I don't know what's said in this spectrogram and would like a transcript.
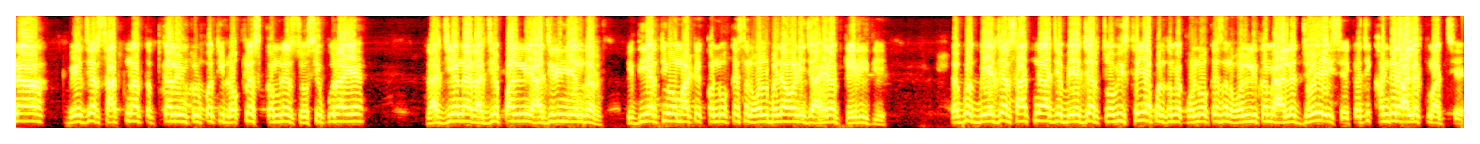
ના, બે હજાર સાતના તત્કાલીન કુલપતિ ડોક્ટર કમલેશ જોશીપુરાએ રાજ્યના રાજ્યપાલની હાજરીની અંદર વિદ્યાર્થીઓ માટે કન્વોકેશન હોલ બનાવવાની જાહેરાત કરી હતી. લગભગ બે હજાર સાતના આજે બે હજાર ચોવીસ થયા, પણ તમે કન્વોકેશન હોલની તમે હાલત જોઈ હશે કે હજી ખંડેર હાલતમાં જ છે.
